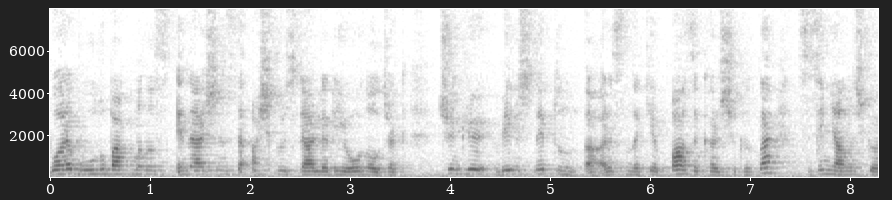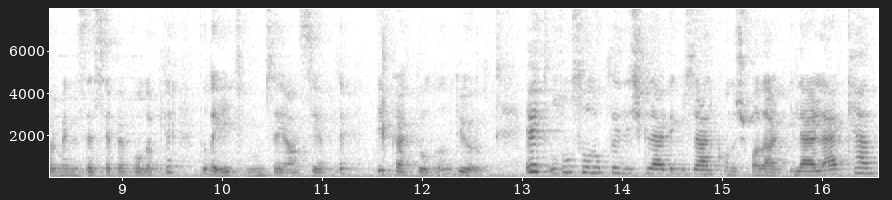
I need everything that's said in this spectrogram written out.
bu ara buğulu bakmanız, enerjinizde aşk rüzgarları yoğun olacak. Çünkü Venüs Neptün arasındaki bazı karışıklıklar sizin yanlış görmenize sebep olabilir. Bu da eğitimimize yansıyabilir. Dikkatli olun diyorum. Evet uzun soluklu ilişkilerde güzel konuşmalar ilerlerken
